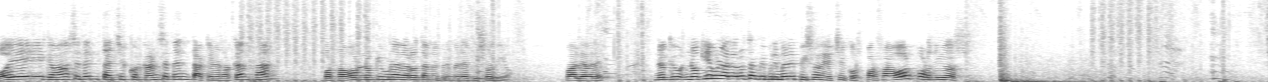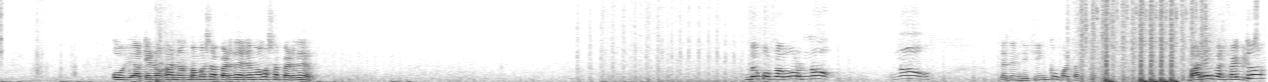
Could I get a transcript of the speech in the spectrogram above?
Oye, que van a 70, chicos, que van a 70, que nos alcanzan. Por favor, no quiero una derrota en mi primer episodio. Vale, vale. No quiero, no quiero una derrota en mi primer episodio, chicos. Por favor, por Dios. Uy, a que nos ganan. Vamos a perder, eh. Vamos a perder. No, por favor, no. No. 75, what the fuck? Vale, perfecto.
